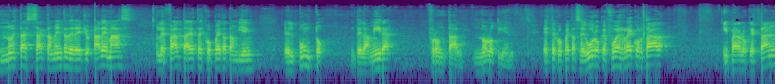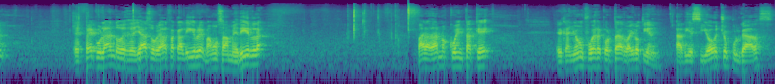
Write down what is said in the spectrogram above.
no está exactamente derecho. Además, le falta a esta escopeta también el punto de la mira frontal. No lo tiene. Esta escopeta seguro que fue recortada. Y para los que están especulando desde ya sobre alfa calibre, vamos a medirla para darnos cuenta que el cañón fue recortado. Ahí lo tienen. A 18 pulgadas.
